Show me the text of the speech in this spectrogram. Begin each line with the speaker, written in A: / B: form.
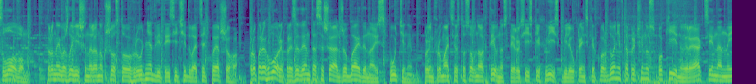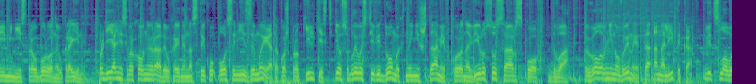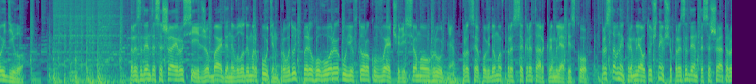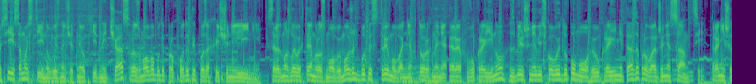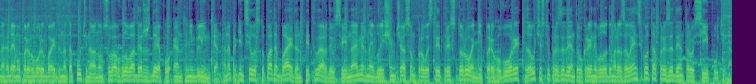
A: словом. Про найважливіше на ранок 6 грудня 2021-го. Про переговори президента США Джо Байдена із Путіним, про інформацію стосовно активності російських військ біля українських кордонів та причину спокійної реакції на неї міністра оборони України, про діяльність Верховної Ради України на стику осені й зими, а також про кількість і особливості відомих нині штамів коронавірусу SARS-CoV-2. Головні новини та аналітика від слово й діло. Президенти США і Росії Джо Байден і Володимир Путін проведуть переговори у вівторок ввечері, 7 грудня. Про це повідомив прес-секретар Кремля Пісков. Представник Кремля уточнив, що президенти США та Росії самостійно визначать необхідний час. Розмова буде проходити по захищеній лінії. Серед можливих тем розмови можуть бути стримування вторгнення РФ в Україну, збільшення військової допомоги Україні та запровадження санкцій. Раніше нагадаємо, переговори Байдена та Путіна анонсував голова Держдепу Ентоні Блінкен. Наприкінці листопада Байден підтвердив свій намір найближчим часом провести тристоронні переговори за участю президента України Володимира Зеленського та президента Росії Путіна.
